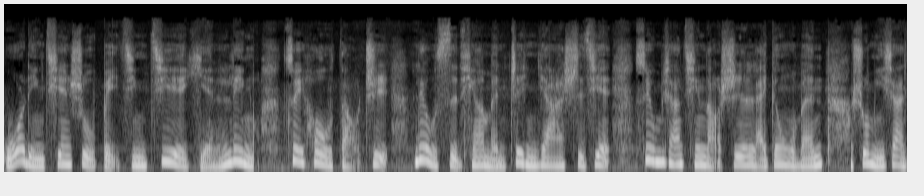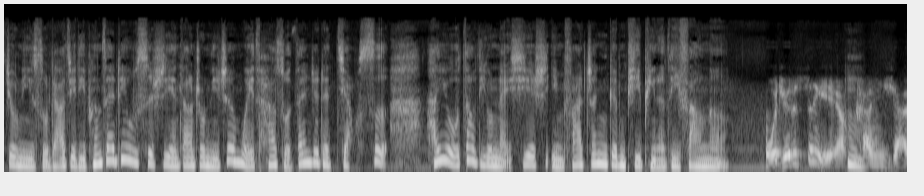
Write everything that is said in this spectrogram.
五二零签署北京戒严令，最后导致六四天安门镇压事件。所以我们想请老师来跟我们说明一下，就你所了解李鹏在六四事件当中，你认为他所担任的角色，还有到底有哪些是引发争议跟批评的地方呢？我觉得这也要看一下，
